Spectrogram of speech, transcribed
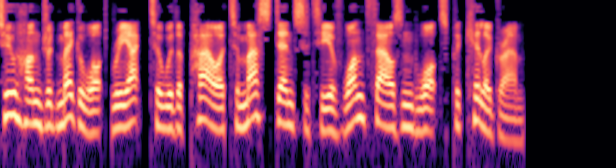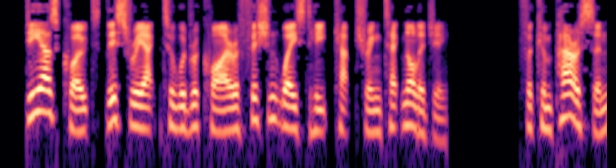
200 megawatt reactor with a power to mass density of 1000 watts per kilogram. Diaz quote, this reactor would require efficient waste heat capturing technology. For comparison,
